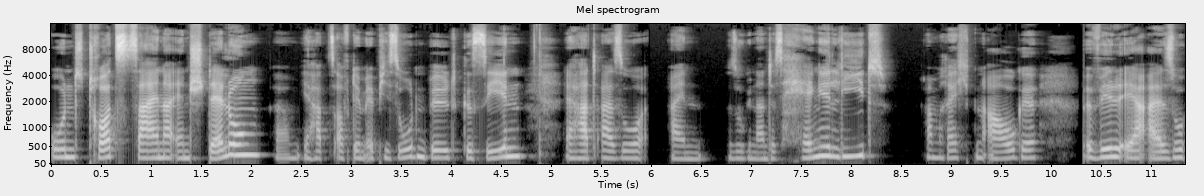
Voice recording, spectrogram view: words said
und trotz seiner Entstellung, ähm, ihr habt es auf dem Episodenbild gesehen, er hat also ein sogenanntes Hängelied am rechten Auge, will er also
